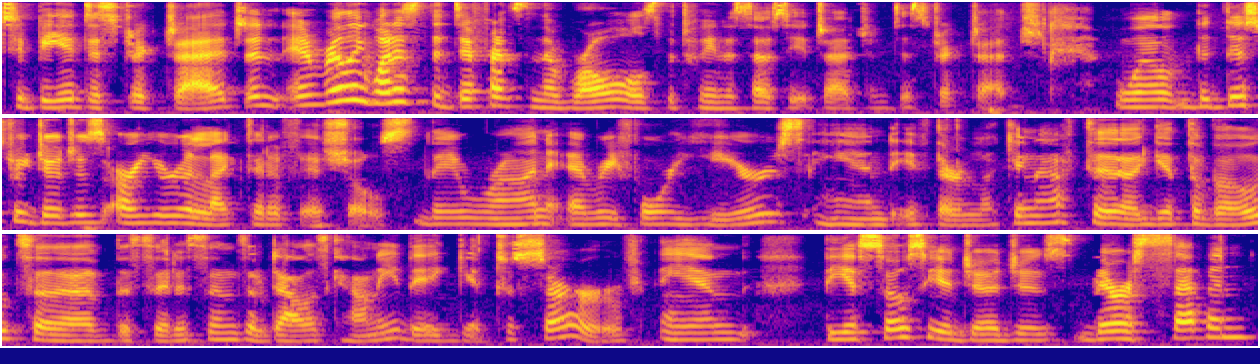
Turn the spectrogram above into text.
to be a district judge? And, and really, what is the difference in the roles between associate judge and district judge? Well, the district judges are your elected officials. They run every four years, and if they're lucky enough to get the votes of the citizens of Dallas County, they get to serve. And the associate judges, there are seven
